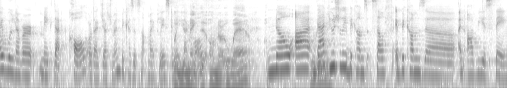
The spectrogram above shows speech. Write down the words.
I will never make that call or that judgment because it's not my place to But make you that make call. the owner aware. No, uh, that usually becomes self. It becomes uh, an obvious thing,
